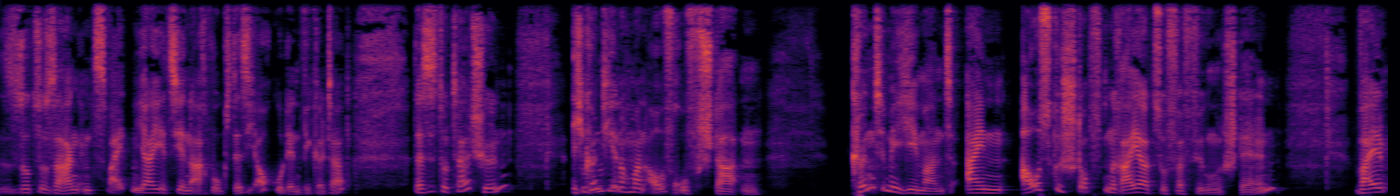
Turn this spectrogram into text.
sozusagen im zweiten Jahr jetzt hier Nachwuchs, der sich auch gut entwickelt hat. Das ist total schön. Ich mhm. könnte hier noch mal einen Aufruf starten. Könnte mir jemand einen ausgestopften Reiher zur Verfügung stellen? Weil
